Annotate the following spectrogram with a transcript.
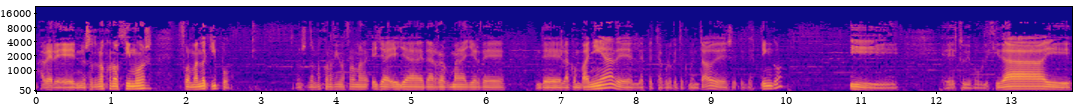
A ver, eh, nosotros nos conocimos formando equipo. Nosotros nos conocimos formando... Ella, ella era rock manager de, de la compañía, del espectáculo que te he comentado, de, de Spingo. Y eh, estudió publicidad y,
